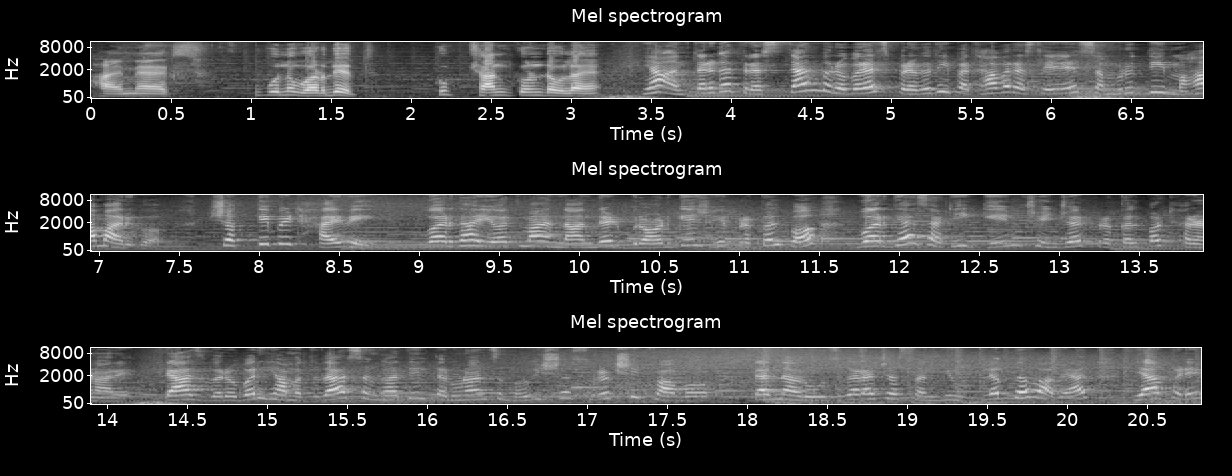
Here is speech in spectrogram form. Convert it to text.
हायमॅक्स पूर्ण वर्धेत खूप छान करून ठेवला आहे. या अंतर्गत रस्त्यांबरोबरच प्रगतीपथावर असलेले समृद्धी महामार्ग Shaktipeeth highway Wardha Yavatmal Nanded broad gauge हे प्रकल्प वर्ध्यासाठी गेम चेंजर प्रकल्प ठरणार आहेत. त्याचबरोबर ह्या मतदारसंघातील तरुणांचं भविष्य सुरक्षित व्हावं त्यांना रोजगाराच्या संधी उपलब्ध व्हाव्यात याकडे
